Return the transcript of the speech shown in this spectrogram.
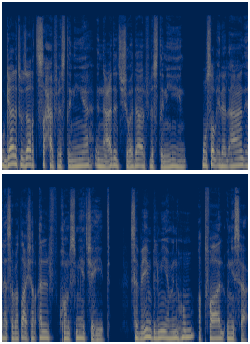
وقالت وزارة الصحة الفلسطينية أن عدد الشهداء الفلسطينيين وصل إلى الآن إلى 17500 شهيد 70% منهم أطفال ونساء.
